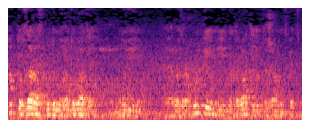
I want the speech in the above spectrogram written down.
Тобто зараз будемо готувати нові е, розрахунки і надавати їх Державній інспекції.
